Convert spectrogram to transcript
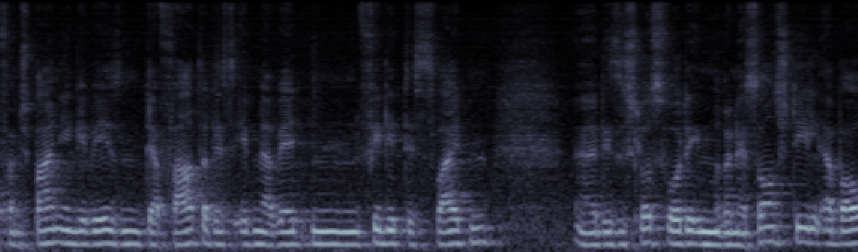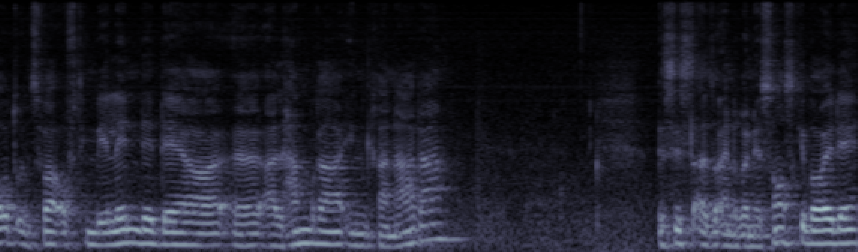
von Spanien gewesen, der Vater des eben erwähnten Philipp II. Äh, dieses Schloss wurde im Renaissance-Stil erbaut und zwar auf dem Gelände der äh, Alhambra in Granada. Es ist also ein Renaissance-Gebäude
